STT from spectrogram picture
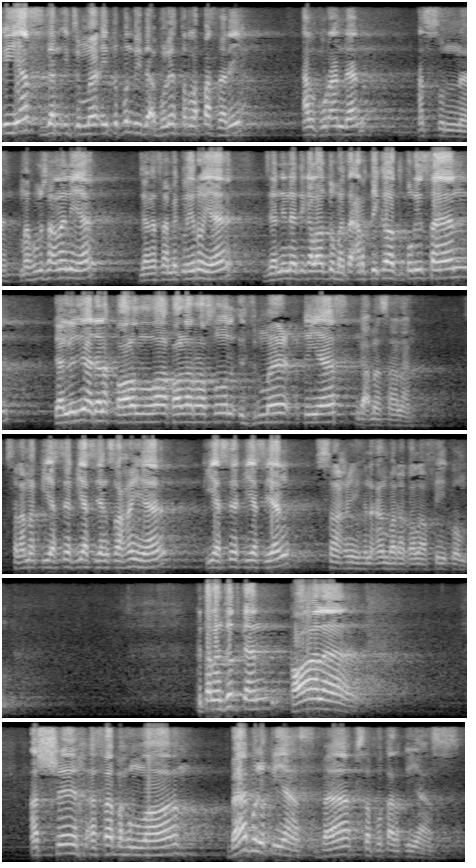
Qiyas dan ijma' itu pun tidak boleh terlepas dari Al-Qur'an dan As-Sunnah. Mahfum soalnya ini ya? Jangan sampai keliru ya. Jadi nanti kalau untuk baca artikel atau tulisan, dalilnya adalah qala Allah, qala Rasul, ijma', qiyas, enggak masalah. Selama qiyasnya qiyas yang sahih ya kiasnya kias yang sahih. Na'am barakallahu fikum. Kita lanjutkan. Qala Asy-Syaikh Asbahullah babul qiyas, bab seputar qiyas.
